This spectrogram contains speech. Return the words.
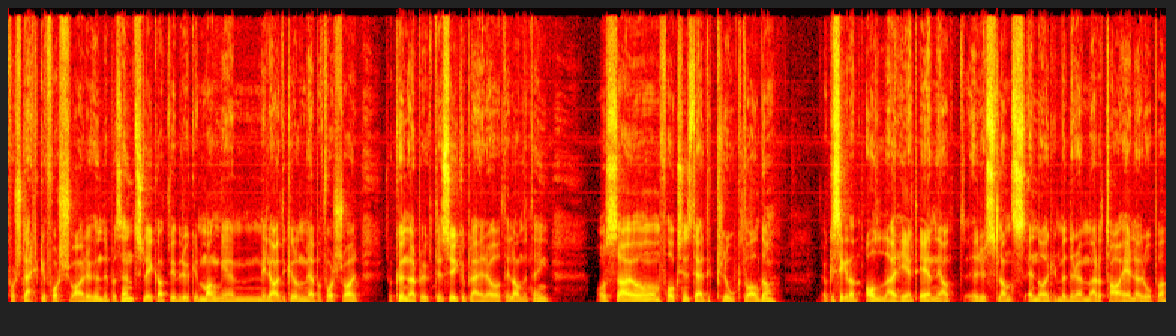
forsterke Forsvaret 100 slik at vi bruker mange milliarder kroner mer på forsvar, som kunne vært brukt til sykepleiere og til andre ting. Og så er jo om folk syns det er et klokt valg, da. Det er jo ikke sikkert at alle er helt enig i at Russlands enorme drøm er å ta hele Europa.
